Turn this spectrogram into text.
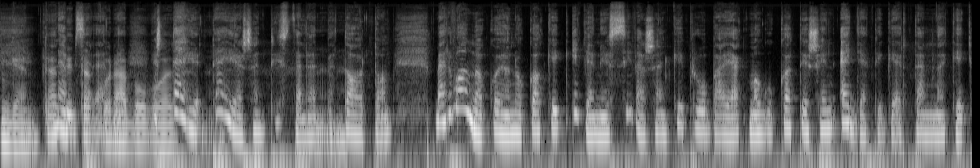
Igen, tehát nem itt szeretne. akkor abból volt. És telj, teljesen tiszteletbe nem. tartom. Mert vannak olyanok, akik igenis szívesen kipróbálják magukat, és én egyet ígértem nekik,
